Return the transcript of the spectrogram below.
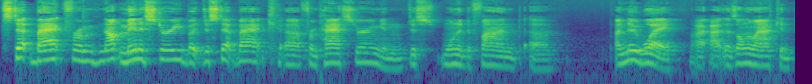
stepped back from not ministry but just stepped back uh, from pastoring and just wanted to find uh, a new way. I, I, that's the only way I can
